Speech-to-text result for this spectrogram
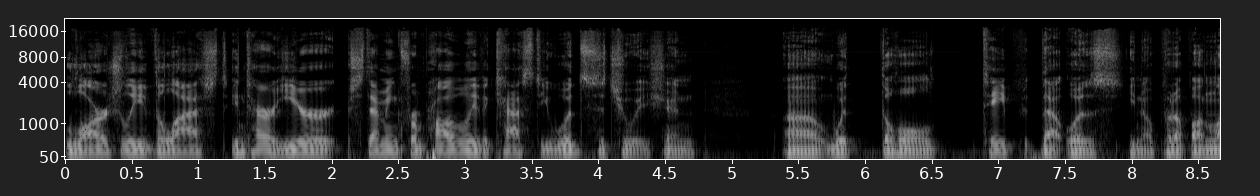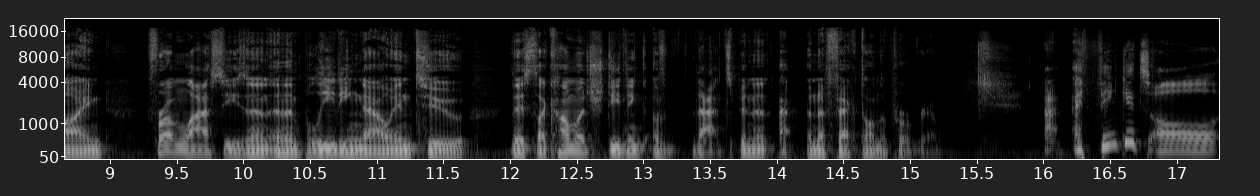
largely the last entire year stemming from probably the Cassidy Woods situation, uh, with the whole tape that was you know put up online from last season and then bleeding now into this. Like, how much do you think of that's been an, an effect on the program? I, I think it's all.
